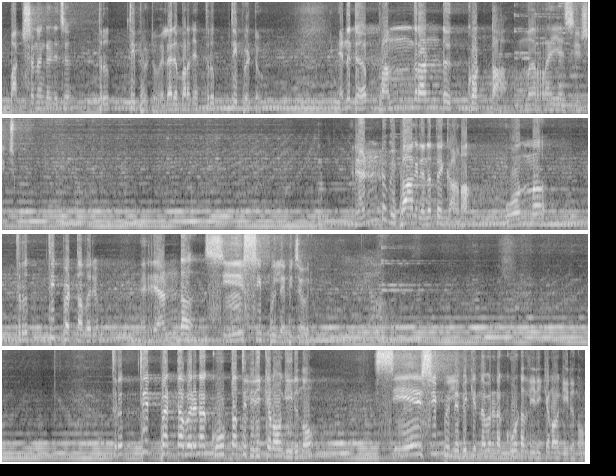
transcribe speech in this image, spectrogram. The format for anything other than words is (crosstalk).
ഭക്ഷണം കഴിച്ച് തൃപ്തിപ്പെട്ടു. എല്ലാവരും പറഞ്ഞ തൃപ്തിപ്പെട്ടു. എന്നിട്ട് പന്ത്രണ്ട് കൊട്ട നിറയെ ശേഷിച്ചു. രണ്ട് വിഭാഗ ജനത്തെ കാണാം. ഒന്ന് തൃപ്തിപ്പെട്ടവരും രണ്ട് ശേഷിപ്പ് ലഭിച്ചവരും. തൃപ്തിപ്പെട്ടവരുടെ കൂട്ടത്തിൽ ഇരിക്കണമെങ്കിൽ ഇരുന്നോ ശേഷിപ്പ് ലഭിക്കുന്നവരുടെ കൂട്ടത്തിൽ ഇരിക്കണമെങ്കിൽ ഇരുന്നോ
